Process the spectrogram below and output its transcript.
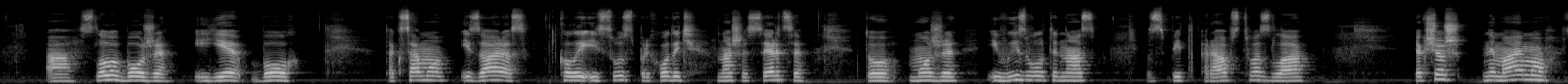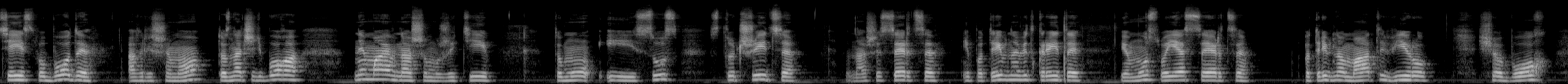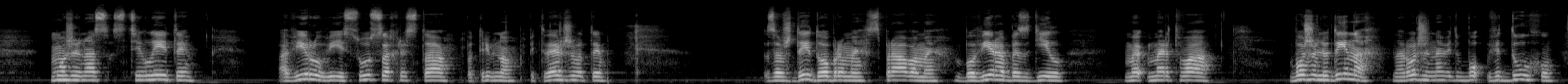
А Слово Боже і є Бог. Так само і зараз, коли Ісус приходить в наше серце, то може і визволити нас з-під рабства зла. Якщо ж не маємо цієї свободи, а грішимо, то значить Бога немає в нашому житті. Тому і Ісус стучиться в наше серце, і потрібно відкрити йому своє серце. Потрібно мати віру, що Бог може нас зцілити, а віру в Ісуса Христа потрібно підтверджувати завжди добрими справами, бо віра без діл мертва. Божа людина народжена від, від духу.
